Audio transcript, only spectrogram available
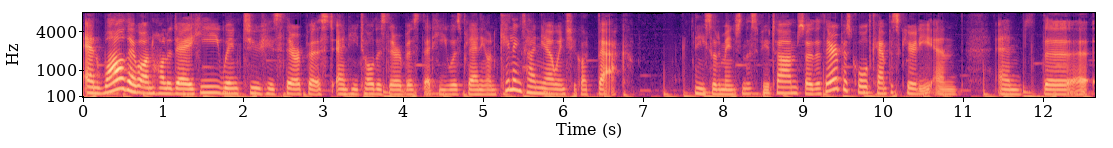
And while they were on holiday, he went to his therapist and he told his therapist that he was planning on killing Tanya when she got back. And he sort of mentioned this a few times. So the therapist called campus security and and the uh,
